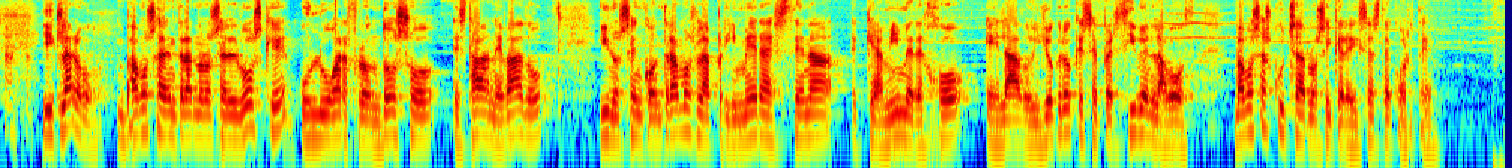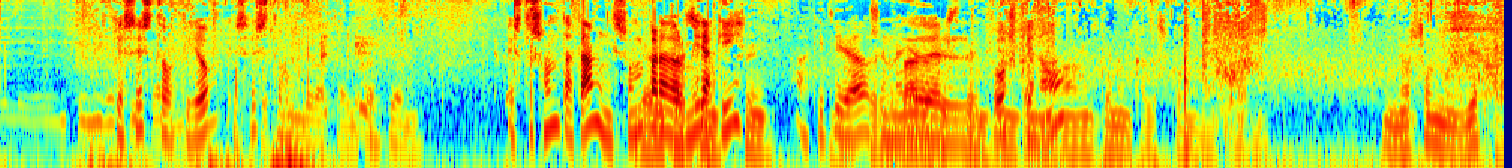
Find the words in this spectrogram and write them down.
Y claro, vamos adentrándonos en el bosque, un lugar frondoso, estaba nevado, y nos encontramos la primera escena que a mí me dejó helado, y yo creo que se percibe en la voz. Vamos a escucharlo si queréis, este corte. ¿Qué es esto, tío? ¿Qué es esto? Estos son tatamis, son para dormir aquí. sí. Aquí tirados Pero en medio del estén bosque, ¿no? Normalmente nunca los ponen aquí, ¿no? Y no son muy viejos,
